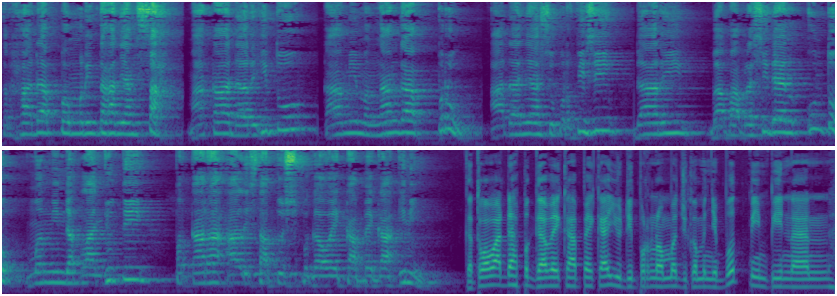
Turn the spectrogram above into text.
terhadap pemerintahan yang sah. Maka dari itu kami menganggap perlu adanya supervisi dari Bapak Presiden untuk menindaklanjuti perkara alih status pegawai KPK ini. Ketua Wadah Pegawai KPK Yudi Purnomo juga menyebut pimpinan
